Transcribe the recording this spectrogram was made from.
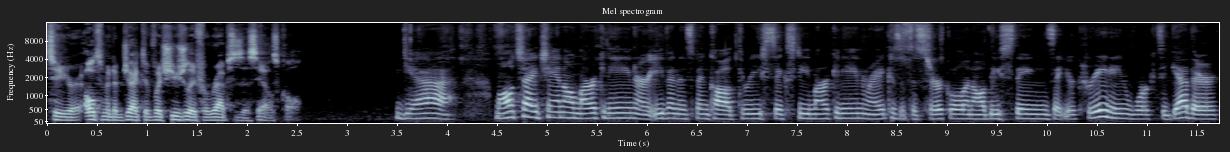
to your ultimate objective, which usually for reps is a sales call. Yeah, multi-channel marketing, or even it's been called 360 marketing, right? Because it's a circle, and all these things that you're creating work together.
